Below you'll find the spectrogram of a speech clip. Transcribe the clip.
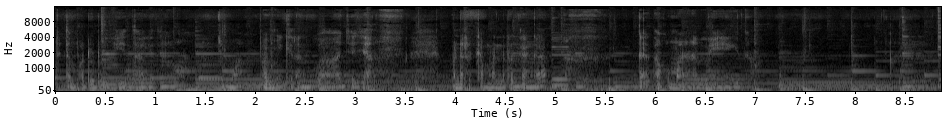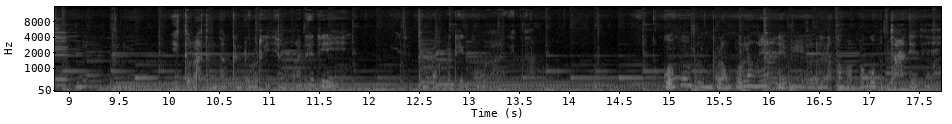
Di tempat duduk kita gitu loh. Cuma pemikiran gue aja yang menerka menerka nggak nggak tahu ke mana gitu. Itulah tentang kenduri yang ada di tempat pada gue gitu gue mau belum pulang pulang ya. Ya udahlah nggak apa-apa gue betah di sini.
